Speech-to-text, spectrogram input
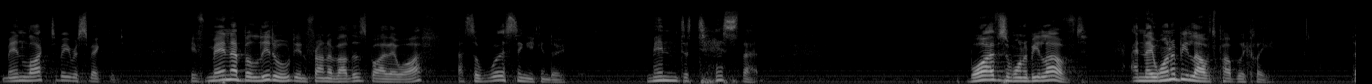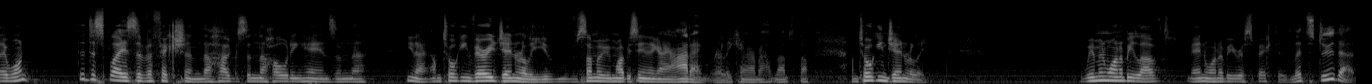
Men like to be respected. If men are belittled in front of others by their wife, that's the worst thing you can do. Men detest that. Wives want to be loved and they want to be loved publicly. They want the displays of affection, the hugs and the holding hands and the, you know, I'm talking very generally. You, some of you might be sitting there going, I don't really care about that stuff. I'm talking generally. Women want to be loved, men want to be respected. Let's do that.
